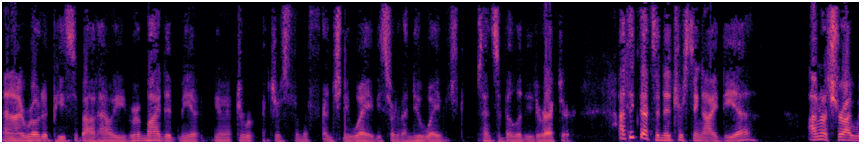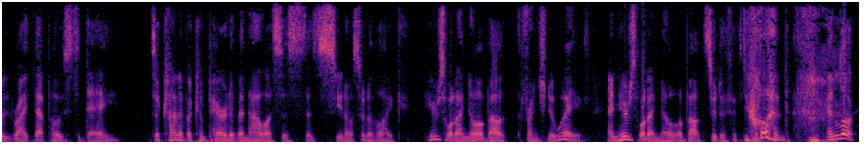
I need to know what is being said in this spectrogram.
And I wrote a piece about how he reminded me of you know directors from the French New Wave. He's sort of a new wave sensibility director. I think that's an interesting idea. I'm not sure I would write that post today. It's a kind of a comparative analysis that's, you know, sort of like, here's what I know about the French New Wave, and here's what I know about Suda 51. and look,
